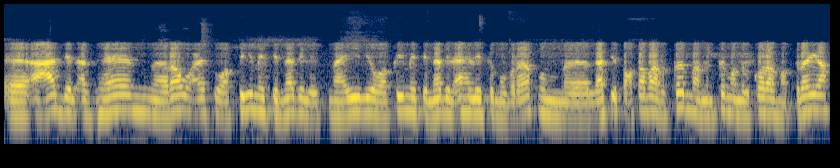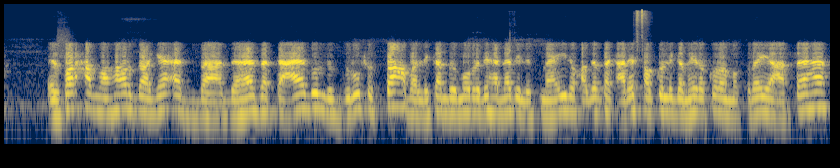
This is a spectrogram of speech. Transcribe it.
آه اعاد الأذهان روعة وقيمة النادي الإسماعيلي وقيمة النادي الأهلي في مبارياتهم التي تعتبر قمة من قمم الكرة المصرية. الفرحة النهارده جاءت بعد هذا التعادل للظروف الصعبة اللي كان بيمر بها النادي الإسماعيلي وحضرتك عارفها وكل جماهير الكرة المصرية عارفاها.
